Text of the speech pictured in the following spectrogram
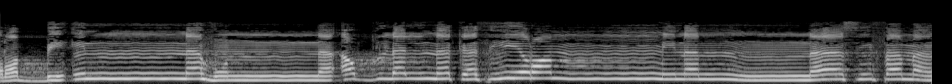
رب انهن اضللن كثيرا من الناس فمن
